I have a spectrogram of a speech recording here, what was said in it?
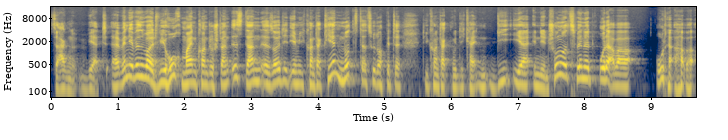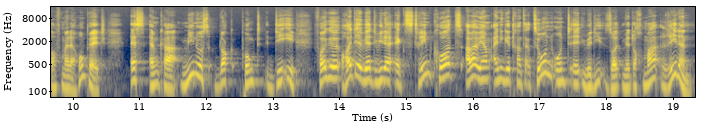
sagen wird. wenn ihr wissen wollt, wie hoch mein Kontostand ist, dann solltet ihr mich kontaktieren. Nutzt dazu doch bitte die Kontaktmöglichkeiten, die ihr in den Shownotes findet oder aber oder aber auf meiner Homepage smk-blog.de. Folge heute wird wieder extrem kurz, aber wir haben einige Transaktionen und äh, über die sollten wir doch mal reden.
